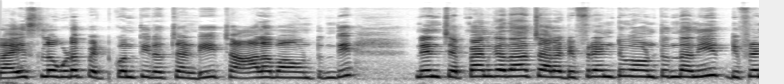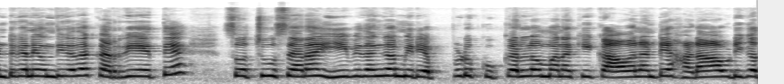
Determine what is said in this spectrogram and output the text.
రైస్లో కూడా పెట్టుకొని తినొచ్చండి. చాలా బాగుంటుంది. నేను చెప్పాను కదా చాలా డిఫరెంట్గా ఉంటుందని. డిఫరెంట్గానే ఉంది కదా కర్రీ అయితే. సో చూసారా ఈ విధంగా మీరు ఎప్పుడు కుక్కర్లో మనకి కావాలంటే హడావుడిగా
